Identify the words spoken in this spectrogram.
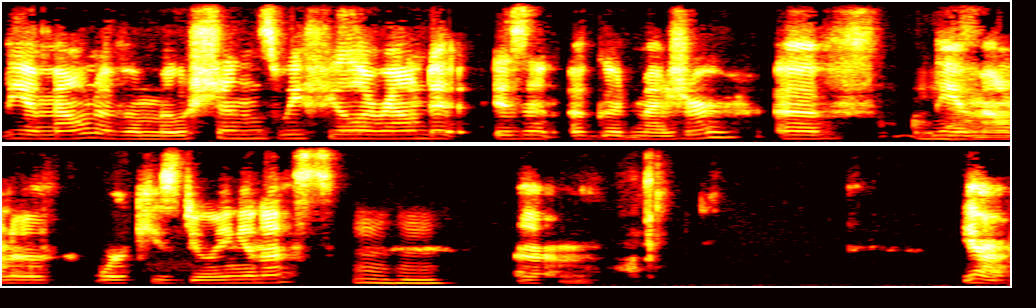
The amount of emotions we feel around it isn't a good measure of yeah. the amount of work he's doing in us. Mm-hmm. Um, yeah.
